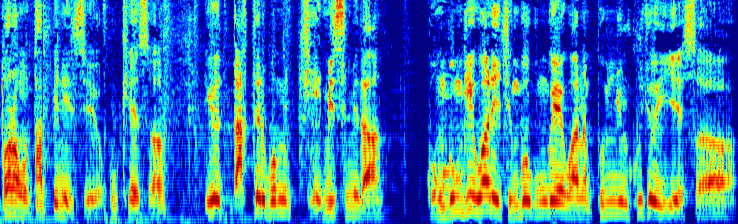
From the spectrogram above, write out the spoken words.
돌아온 답변이 있어요. 국회에서. 이거 딱 들어보면 재밌습니다. 공공기관이 정보 공개에 관한 법률 구조에 의해서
